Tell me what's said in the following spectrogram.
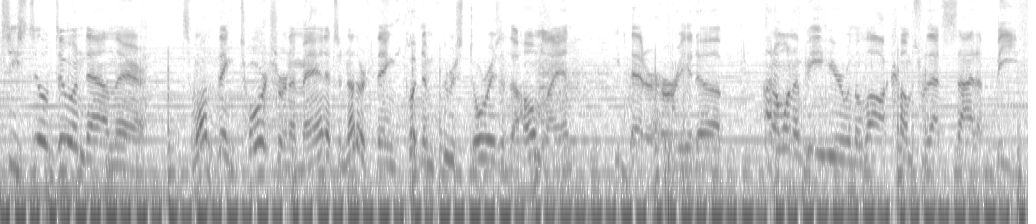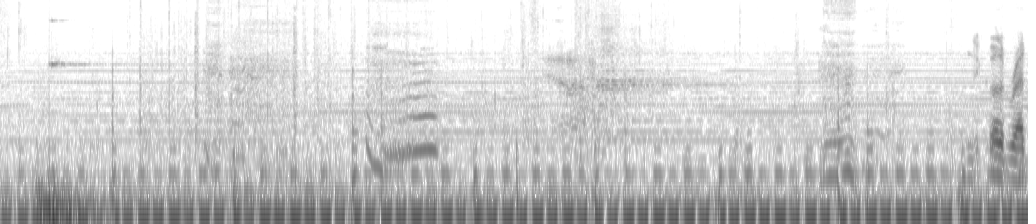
What's he still doing down there? It's one thing torturing a man, it's another thing putting him through stories of the homeland. He better hurry it up. I don't want to be here when the law comes for that side of beef. Go to red.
